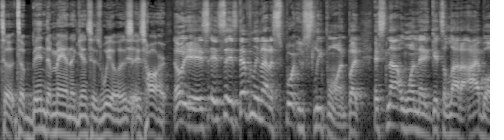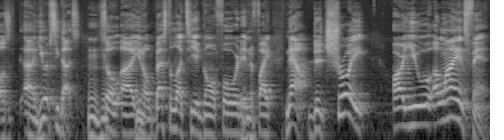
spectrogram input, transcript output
to to bend a man against his will. It's, yeah. it's hard. Oh yeah, it's, it's it's definitely not a sport you sleep on, but it's not one that gets a lot of eyeballs. Uh, mm-hmm. UFC does. Mm-hmm. So uh, you know, best of luck to you going forward in the fight. Now, Detroit, are you a Lions fan?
